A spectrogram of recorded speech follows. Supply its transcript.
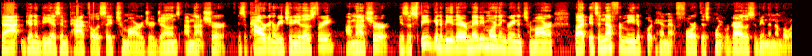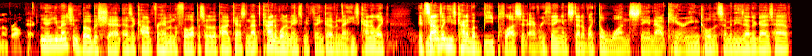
bat going to be as impactful as, say, Termarr or Drew Jones? I'm not sure. Is the power going to reach any of those three? I'm not sure. Is the speed going to be there? Maybe more than Green and Termarr, but it's enough for me to put him at four at this point, regardless of being the number one overall pick. You know, you mentioned Bo Bichette as a comp for him in the full episode of the podcast, and that's kind of what it makes me think of, and that he's kind of like. It sounds like he's kind of a B plus at everything instead of like the one standout carrying tool that some of these other guys have.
